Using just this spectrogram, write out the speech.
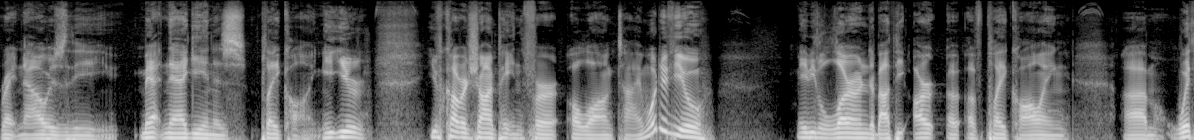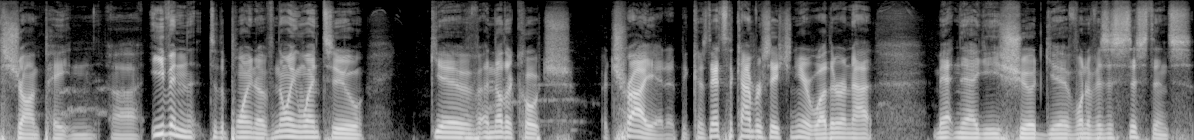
right now is the Matt Nagy and his play calling. You're you've covered Sean Payton for a long time. What have you maybe learned about the art of, of play calling um, with Sean Payton, uh, even to the point of knowing when to give another coach a try at it because that's the conversation here whether or not Matt Nagy should give one of his assistants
